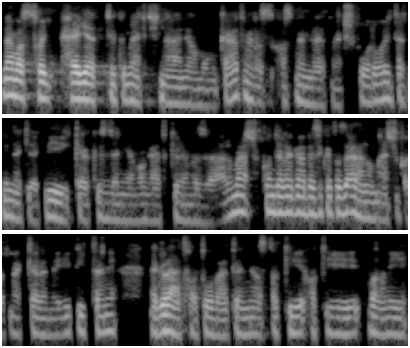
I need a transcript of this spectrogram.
Nem azt, hogy helyettük megcsinálni a munkát, mert azt, azt nem lehet megspórolni, tehát mindenkinek végig kell küzdenie magát különböző állomásokon, de legalább ezeket az állomásokat meg kellene építeni, meg láthatóvá tenni azt, aki, aki valami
